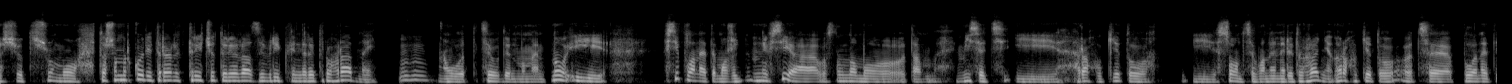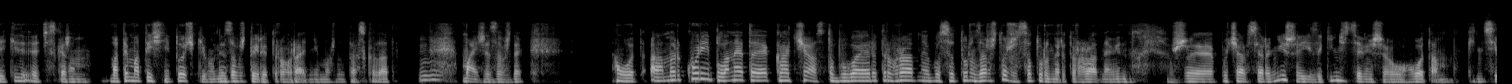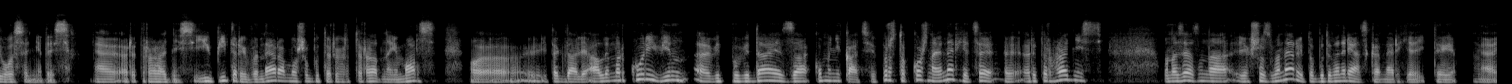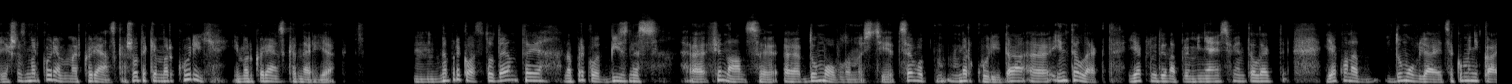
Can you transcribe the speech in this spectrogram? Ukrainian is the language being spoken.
насчет шуму. То, що Меркурій 3-4 рази в рік він ретроградний. Угу. От це один момент. Ну і всі планети можуть не всі, а в основному там місяць і раху кету і сонце вони не ретроградні. Ну, раху кету – це планети, які, скажімо, математичні точки, вони завжди ретроградні, можна так сказати, Угу. майже завжди. От, а Меркурій планета, яка часто буває ретроградною, бо Сатурн зараз теж Сатурн ретроградний. Він вже почався раніше і закінчиться він ще ого, там в кінці осені десь е, ретроградність. І Юпітер, і Венера може бути ретроградна, і Марс е, і так далі. Але Меркурій він е, відповідає за комунікацію. Просто кожна енергія це ретроградність. Вона зв'язана, якщо з Венерою, то буде венеріанська енергія йти. Якщо з Меркурієм, меркуріанська. Що таке Меркурій і меркуріанська енергія? Наприклад, студенти, наприклад, бізнес, е, фінанси, е, домовленості. Це от Меркурій, да? е, інтелект. Як людина приміняє свій інтелект, як вона домовляється, комунікація.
